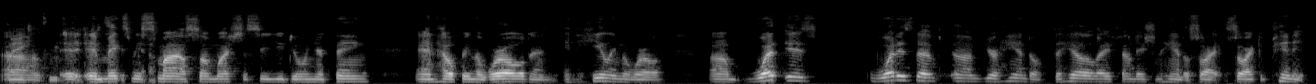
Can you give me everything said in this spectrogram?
Uh, you. it, it makes me Yeah. smile so much to see you doing your thing and helping the world and, and healing the world. Um, what is what is the um, your handle, the Heal LA Foundation handle, so I so I could pin it.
